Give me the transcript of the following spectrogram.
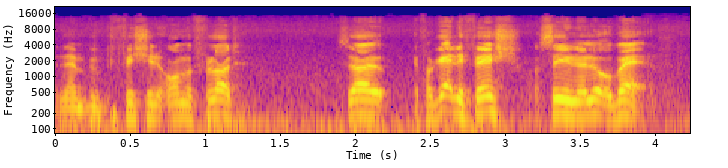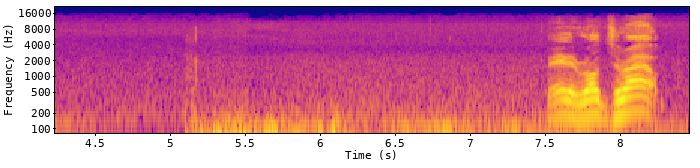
and then be fishing on the flood. So if I get any fish, I'll see you in a little bit. Okay, the rods are out.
